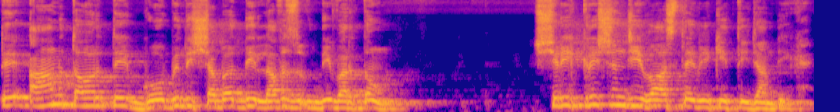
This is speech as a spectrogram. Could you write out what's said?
ਤੇ ਆਮ ਤੌਰ ਤੇ ਗੋਬਿੰਦ ਸ਼ਬਦ ਦੀ ਲਫ਼ਜ਼ ਦੀ ਵਰਤੋਂ ਸ਼੍ਰੀ ਕ੍ਰਿਸ਼ਨ ਜੀ ਵਾਸਤੇ ਵੀ ਕੀਤੀ ਜਾਂਦੀ ਹੈ।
